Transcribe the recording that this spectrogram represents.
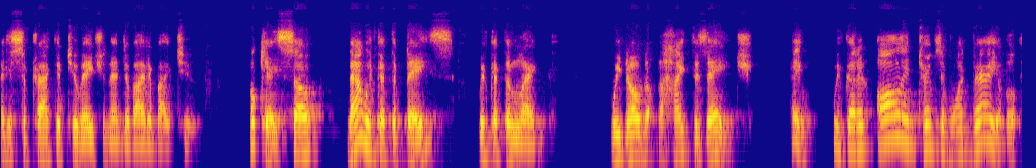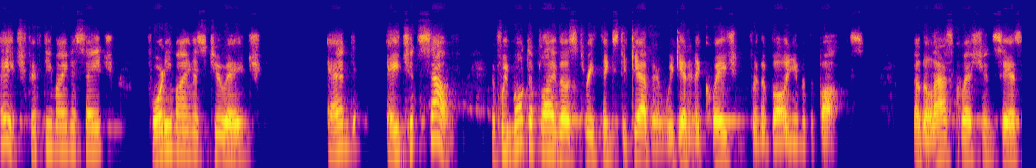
I just subtracted 2h and then divided by 2. Okay, so now we've got the base, we've got the length, we know that the height is h. Hey, we've got it all in terms of one variable, h, 50 minus h, 40 minus 2h, and h itself. If we multiply those three things together, we get an equation for the volume of the box. Now, the last question says,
